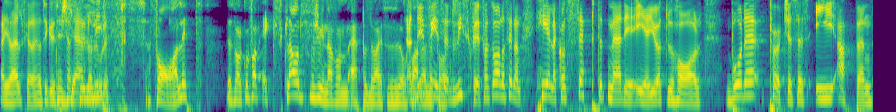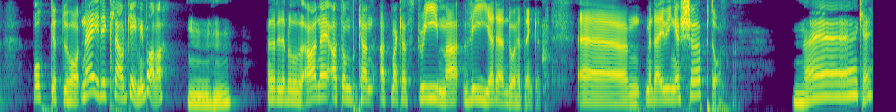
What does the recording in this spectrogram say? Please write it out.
Ja, jag älskar det. Jag tycker det är Det så känns jävla roligt. livsfarligt. Det snart kommer fan Xcloud försvinna från Apple devices i så Ja, fall. det eller finns på- en risk för det. Fast å andra sidan, hela konceptet med det är ju att du har både purchases i appen och att du har... Nej, det är cloud gaming bara va? Mhm. Blablabla. Ja, nej, att, kan, att man kan streama via den då helt enkelt. Ehm, men det är ju inga köp då. Nej, okej.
